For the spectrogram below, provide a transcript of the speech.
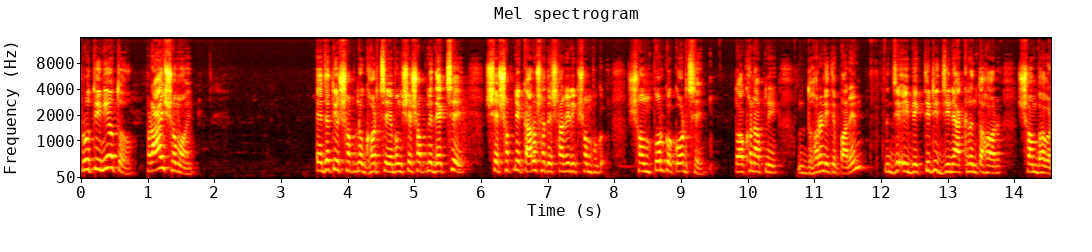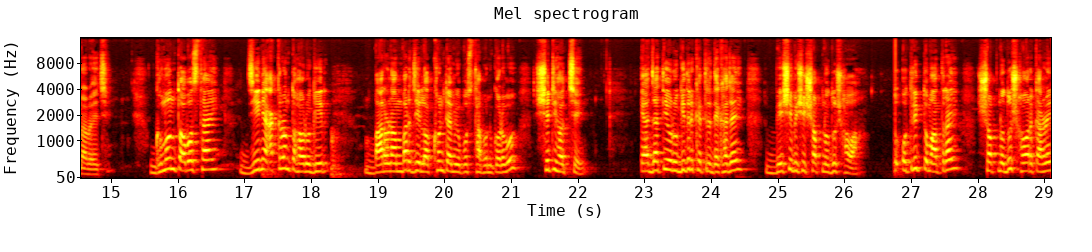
প্রতিনিয়ত প্রায় সময় এ জাতীয় স্বপ্ন ঘটছে এবং সে স্বপ্নে দেখছে, সে স্বপ্নে কারও সাথে শারীরিক সম্পর্ক সম্পর্ক করছে, তখন আপনি ধরে নিতে পারেন যে এই ব্যক্তিটি জিনে আক্রান্ত হওয়ার সম্ভাবনা রয়েছে। ঘুমন্ত অবস্থায় জিনে আক্রান্ত হওয়া রোগীর বারো নম্বর যে লক্ষণটি আমি উপস্থাপন করব, সেটি হচ্ছে এ জাতীয় রোগীদের ক্ষেত্রে দেখা যায় বেশি বেশি স্বপ্নদোষ হওয়া। তো অতিরিক্ত মাত্রায় স্বপ্নদোষ হওয়ার কারণে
